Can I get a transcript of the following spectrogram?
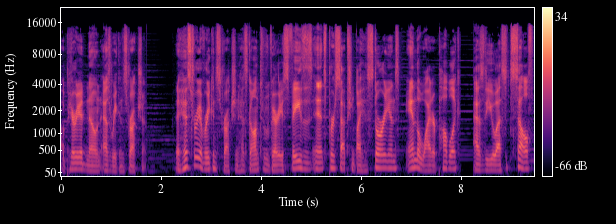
a period known as Reconstruction. The history of Reconstruction has gone through various phases in its perception by historians and the wider public, as the US itself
